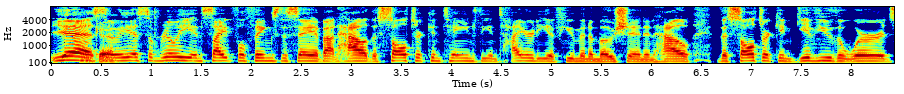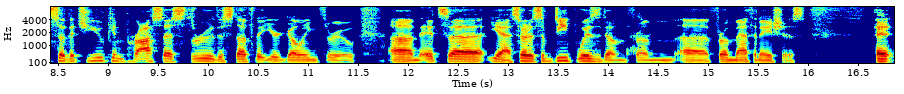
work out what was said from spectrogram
yeah, okay. so he has some really insightful things to say about how the Psalter contains the entirety of human emotion and how the Psalter can give you the words so that you can process through the stuff that you're going through. Um, it's uh yeah, sort of some deep wisdom from uh from Athanasius. And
